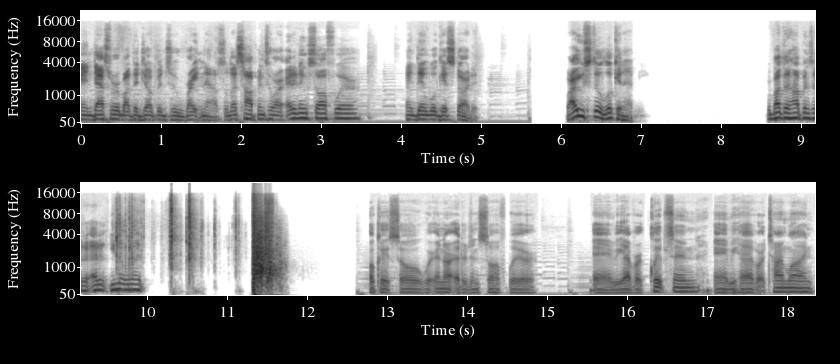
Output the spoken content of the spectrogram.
And that's what we're about to jump into right now. So let's hop into our editing software and then we'll get started. Why are you still looking at me? We're about to hop into the edit. You know what? Okay, so we're in our editing software and we have our clips in and we have our timeline.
